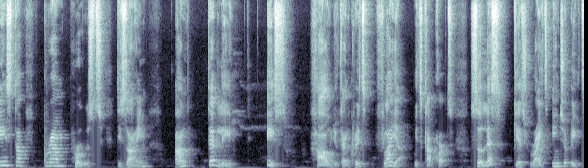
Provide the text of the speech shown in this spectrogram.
Instagram post design, and thirdly is how you can create flyer with CapCut. So let's get right into it.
